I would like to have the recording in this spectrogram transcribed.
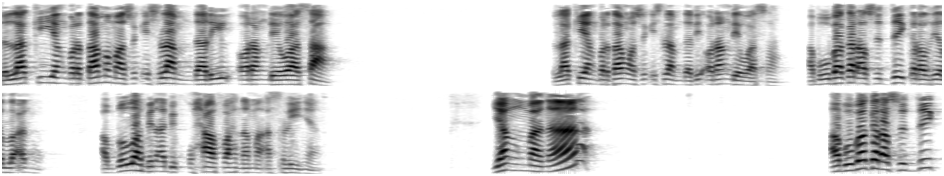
Lelaki yang pertama masuk Islam dari orang dewasa. Lelaki yang pertama masuk Islam dari orang dewasa. Abu Bakar As-Siddiq radhiyallahu anhu. Abdullah bin Abi Quhafah nama aslinya. Yang mana Abu Bakar As-Siddiq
